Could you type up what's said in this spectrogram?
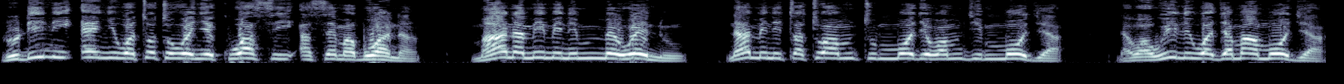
rudini enyi watoto wenye kuasi asema bwana maana mimi ni mme wenu nami nitatoa mtu mmoja wa mji mmoja na wawili wa jamaa moja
